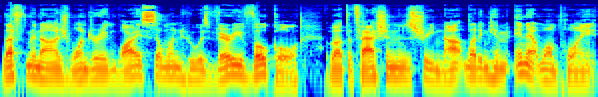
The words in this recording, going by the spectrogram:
left Minaj wondering why someone who was very vocal about the fashion industry not letting him in at one point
